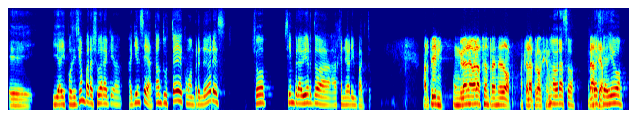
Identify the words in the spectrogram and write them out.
Eh, y a disposición para ayudar a, quien sea, tanto ustedes como emprendedores, yo siempre abierto a, generar impacto. Martín, un gran abrazo emprendedor. Hasta la próxima. Un abrazo. Gracias, Diego.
